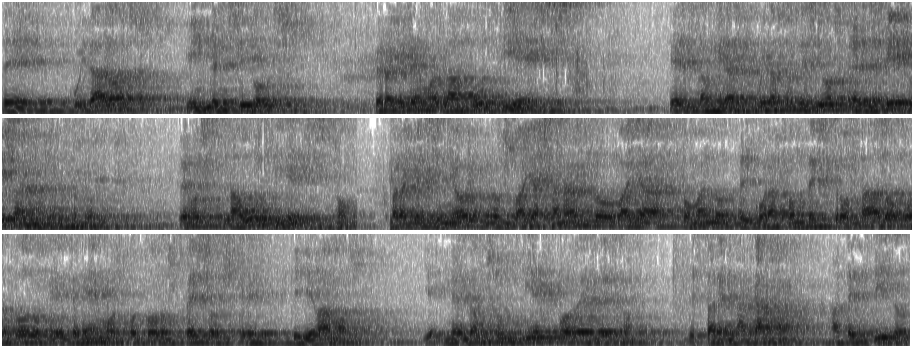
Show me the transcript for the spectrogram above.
de cuidados intensivos. Pero aquí tenemos la UCIES, que es la unidad de cuidados intensivos en el Espíritu Santo. Tenemos la UCIES, ¿no? para que el Señor nos vaya sanando, vaya tomando el corazón destrozado por todo lo que tenemos, por todos los pesos que, que llevamos. Y necesitamos un tiempo a veces, ¿no? De estar en la cama, atendidos.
